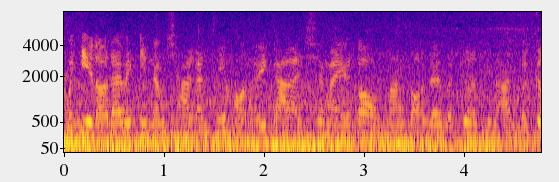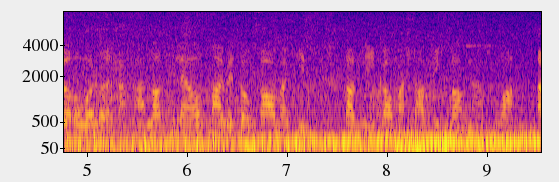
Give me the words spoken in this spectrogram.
เมื่อกี้เราได้ไปกินน้ำชากันที่หอนาฬิกาใช่ไหมแล้วก็มาต่อด้วยเบอร์เกอร์ที่ร้านเบอร์เกอร์โอเวอร์เลยนะคะรอบที่แล้วมาไปตรงก็มากินรอบนี้ก็มาซ้ำอีกรอบนะเพราะว่าอ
